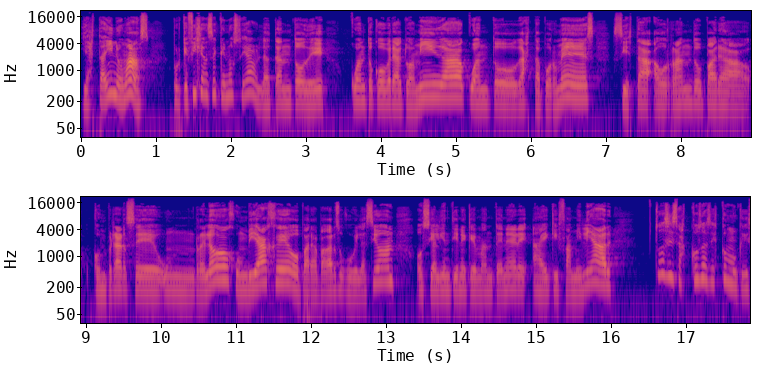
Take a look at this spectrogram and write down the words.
y hasta ahí nomás, porque fíjense que no se habla tanto de cuánto cobra tu amiga, cuánto gasta por mes, si está ahorrando para comprarse un reloj, un viaje o para pagar su jubilación, o si alguien tiene que mantener a X familiar todas esas cosas es como que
